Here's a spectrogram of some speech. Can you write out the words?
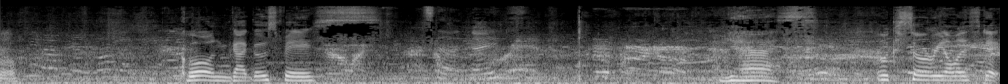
cool. Cool, and we got Ghostface. Yes. It looks so realistic.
